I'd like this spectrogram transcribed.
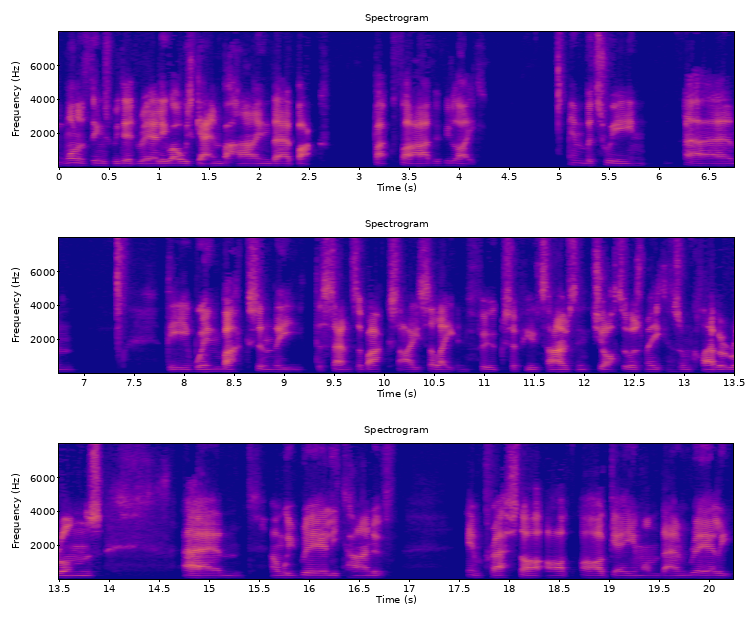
one of the things we did really well was getting behind their back back five, if you like, in between um, the wing backs and the, the centre backs, isolating Fuchs a few times. I think Jota was making some clever runs. Um, and we really kind of impressed our, our, our game on them, really.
